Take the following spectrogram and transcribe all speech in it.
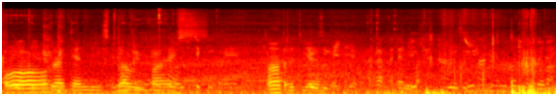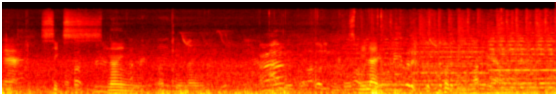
All the candies, with we Ah, tak ada tiang. Ah. Six, nine, okay, nine. Sembilan.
